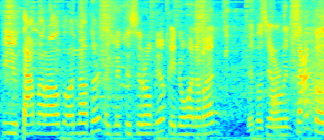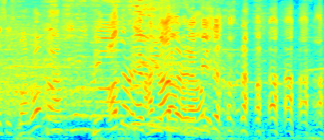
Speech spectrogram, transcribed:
FEU tama raw to another. Nagmintis si Romeo, kinuha naman. Ito si Arwin Santos as Baroka. The other FEU Another tama. FEU.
